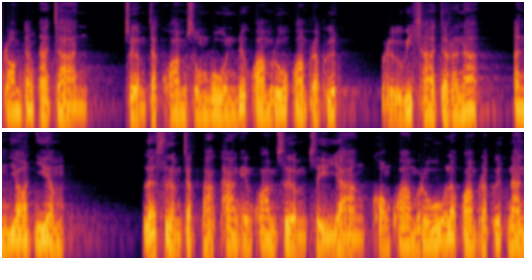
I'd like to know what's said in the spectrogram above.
พร้อมทั้งอาจารย์ เสื่อมจากความสมบูรณ์ด้วยความรู้ความประพฤติ หรือวิชาจรณะ อันยอดเยี่ยม และเสื่อมจากปากทางแห่งความเสื่อมสี่อย่างของความรู้และความประพฤตินั้น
